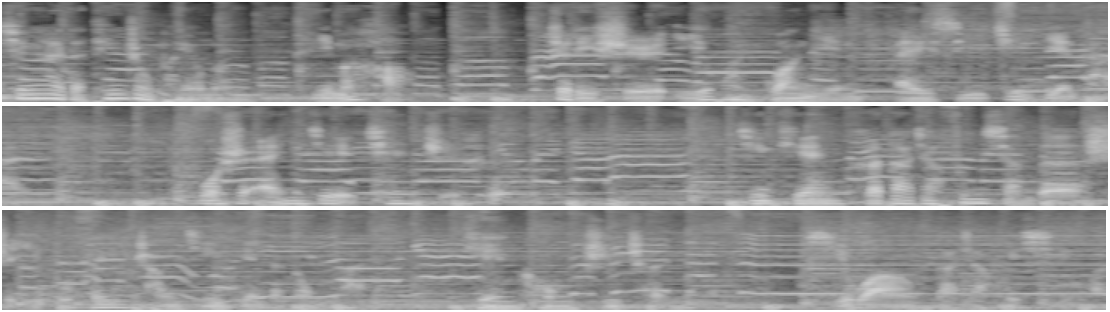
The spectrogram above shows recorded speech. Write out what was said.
亲爱的听众朋友们，你们好，这里是一万光年 ACG 电台，我是 M J 千纸鹤。今天和大家分享的是一部非常经典的动漫《天空之城》，希望大家会喜欢。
